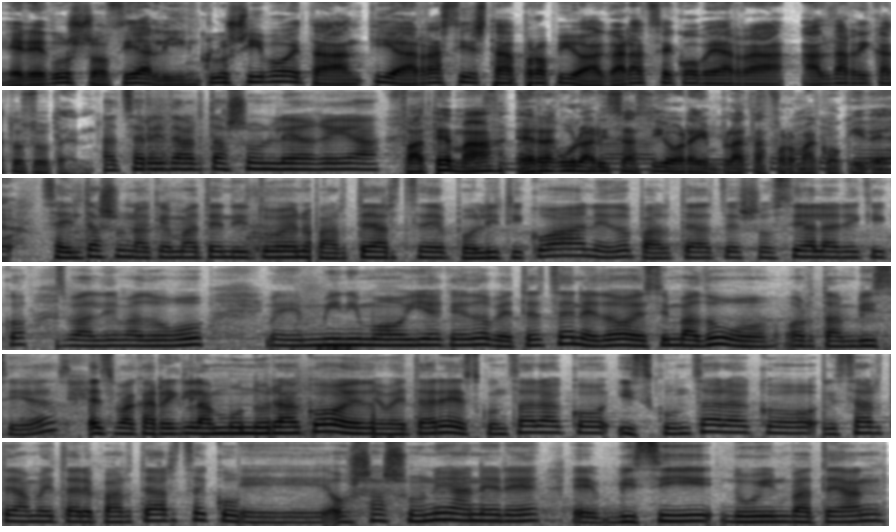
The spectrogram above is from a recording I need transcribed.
eredu sozial inklusibo eta antiarrazista propioa garatzeko beharra aldarrikatu zuten. Atzerritartasun legea Fatema, erregularizazio orain plataformako kidea. Zailtasunak ematen dituen parte hartze politikoan edo parte hartze sozialarekiko, ez baldin badugu eh, minimo horiek edo betetzen edo ezin badugu hortan bizi, ez? Ez bakarrik lan mundurako, edo baita ere ezkuntzarako, hizkuntzarako, gizartean baita ere parte hartzeko, e, osasunean ere e, bizi duin batean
